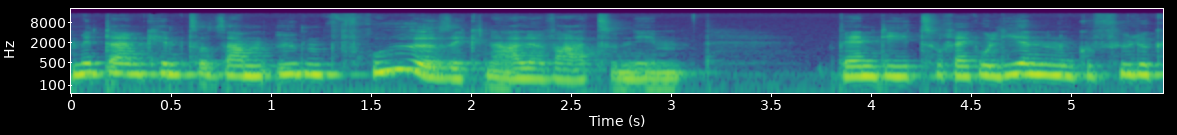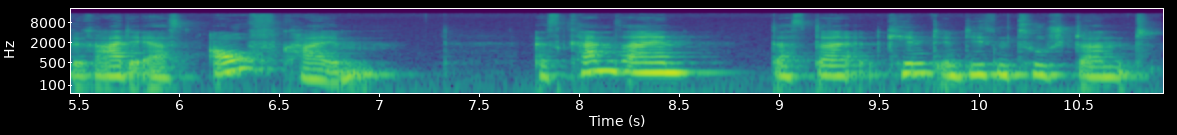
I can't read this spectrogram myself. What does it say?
mit deinem Kind zusammen üben, frühe Signale wahrzunehmen, wenn die zu regulierenden Gefühle gerade erst aufkeimen. Es kann sein, dass dein Kind in diesem Zustand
